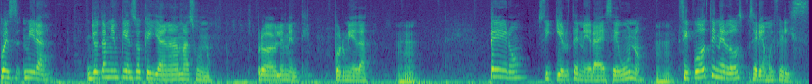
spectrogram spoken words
Pues mira, yo también pienso que ya nada más uno, probablemente, por mi edad. Pero sí quiero tener a ese uno. Si puedo tener dos, sería muy feliz.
